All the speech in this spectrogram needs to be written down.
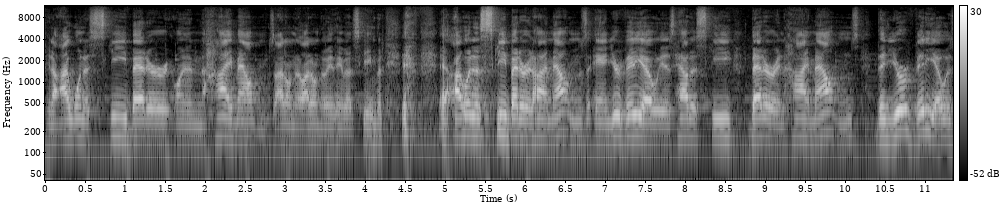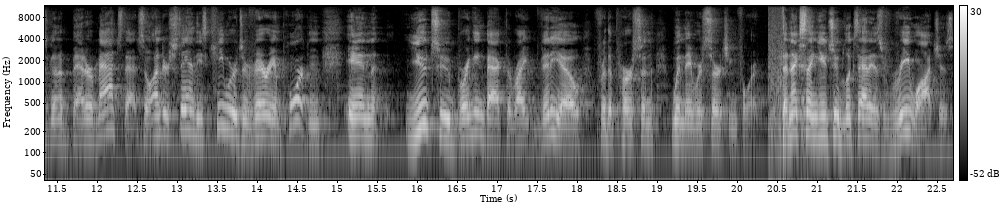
you know I want to ski better on high mountains. I don't know I don't know anything about skiing but I want to ski better at high mountains and your video is how to ski better in high mountains then your video is going to better match that. So understand these keywords are very important in YouTube bringing back the right video for the person when they were searching for it. The next thing YouTube looks at is re-watches.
